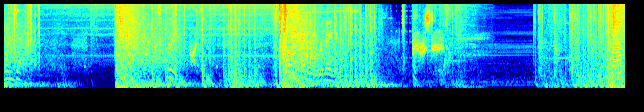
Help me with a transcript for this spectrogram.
One down. Three. One enemy remaining. Last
